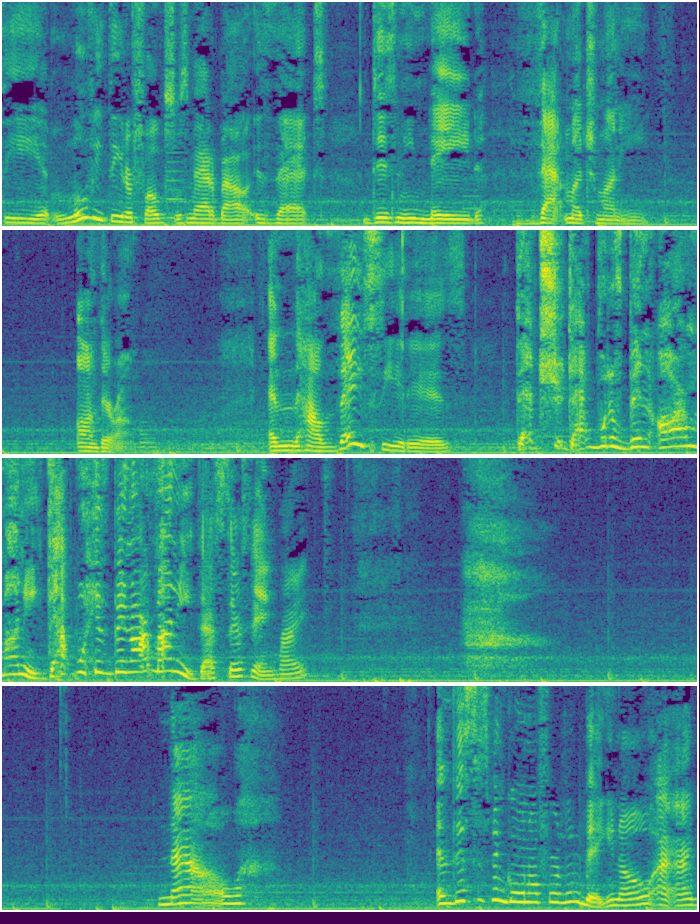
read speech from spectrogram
the movie theater folks was mad about is that Disney made that much money on their own. And how they see it is that should that would have been our money. That would have been our money. That's their thing, right? Now and this has been going on for a little bit, you know. I I,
